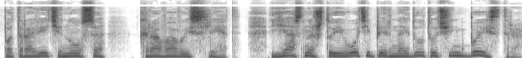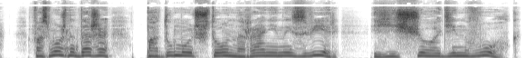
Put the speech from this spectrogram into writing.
По траве тянулся кровавый след. Ясно, что его теперь найдут очень быстро. Возможно, даже подумают, что он раненый зверь, еще один волк.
